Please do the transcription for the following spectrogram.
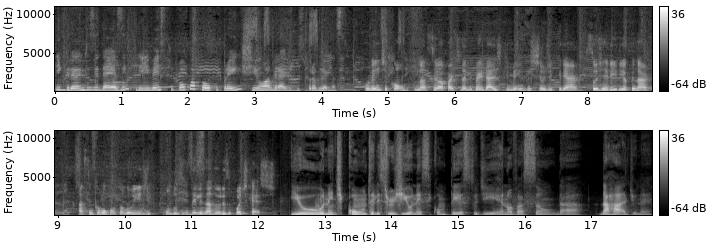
e grandes ideias incríveis que pouco a pouco preenchiam a grade dos programas. O Conto nasceu a partir da liberdade que membros tinham de criar, sugerir e opinar, assim como contou Luigi, um dos idealizadores do podcast. E o Nem Te Conto, ele surgiu nesse contexto de renovação da, da rádio, né?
